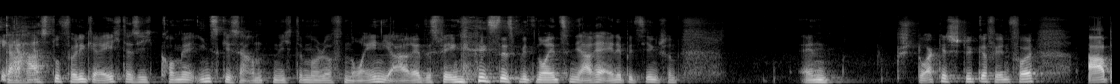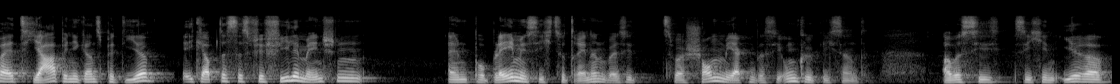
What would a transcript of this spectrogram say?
Da gegangen? hast du völlig recht. Also ich komme ja insgesamt nicht einmal auf neun Jahre. Deswegen ist es mit 19 Jahren eine Beziehung schon ein starkes Stück auf jeden Fall. Arbeit, ja, bin ich ganz bei dir. Ich glaube, dass das für viele Menschen ein Problem ist, sich zu trennen, weil sie zwar schon merken, dass sie unglücklich sind, aber sie sich in ihrer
